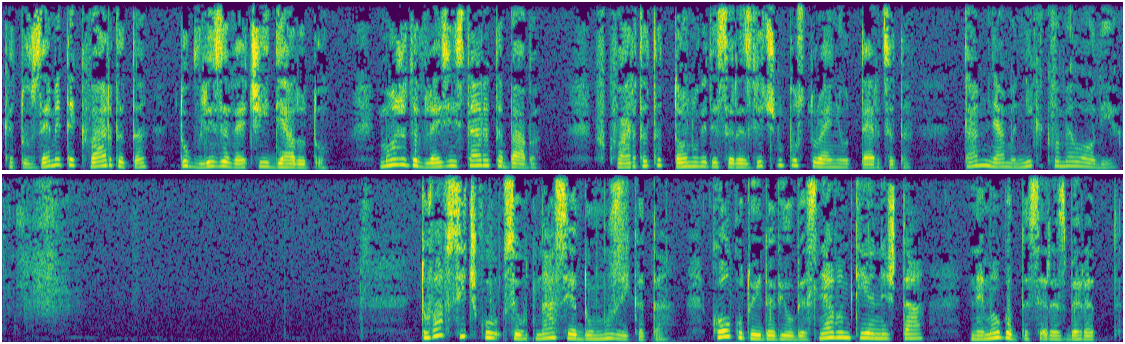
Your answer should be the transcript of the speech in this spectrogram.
Като вземете квартата, тук влиза вече и дядото. Може да влезе и старата баба. В квартата тоновете са различно построени от терцата. Там няма никаква мелодия. Това всичко се отнася до музиката. Колкото и да ви обяснявам тия неща, не могат да се разберат.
